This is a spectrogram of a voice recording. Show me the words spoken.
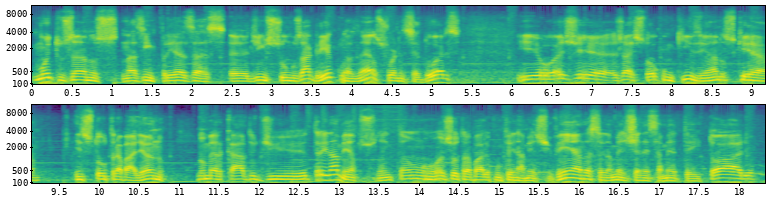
muitos anos nas empresas eh, de insumos agrícolas, né, os fornecedores, e hoje já estou com 15 anos que estou trabalhando no mercado de treinamentos. Né? Então, hoje eu trabalho com treinamentos de vendas, treinamentos de gerenciamento de território,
